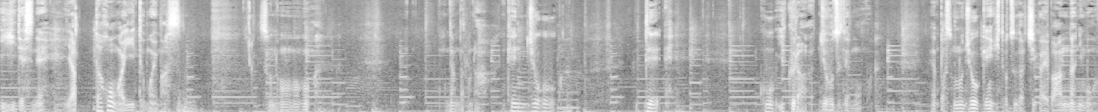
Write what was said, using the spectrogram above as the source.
いいですね。やった方がいいと思います。そのなんだろうな。健常でこういくら上手でもやっぱその条件一つが違えばあんなにも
